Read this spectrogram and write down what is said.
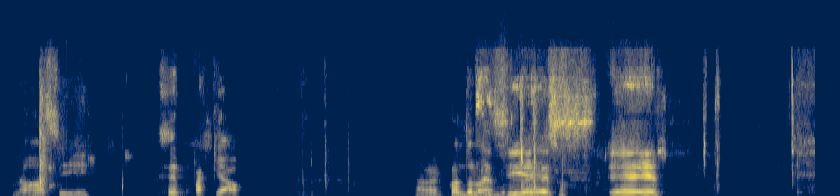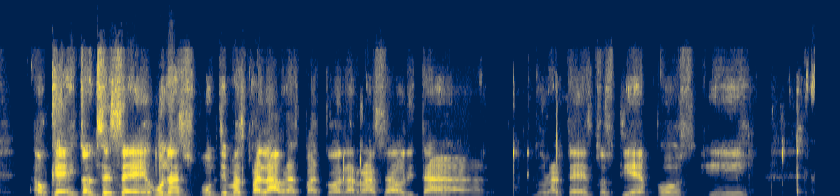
No, sí. Ese paqueado. A ver cuándo lo vemos. Así es. Eh, ok, entonces, eh, unas últimas palabras para toda la raza ahorita durante estos tiempos y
